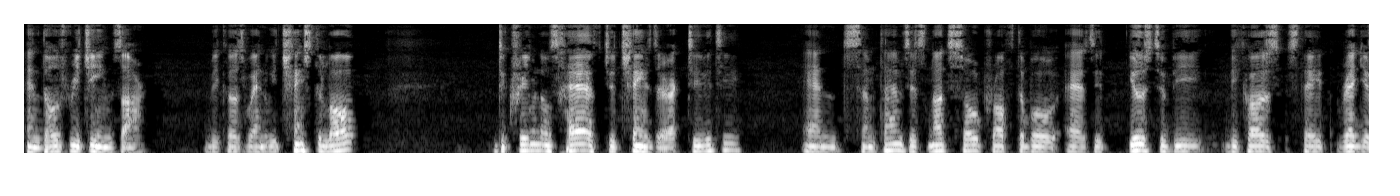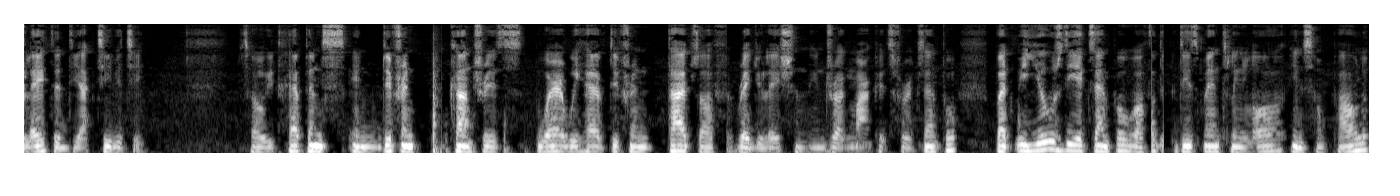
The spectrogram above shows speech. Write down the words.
and those regimes are. Because when we change the law, the criminals have to change their activity, and sometimes it's not so profitable as it used to be because state regulated the activity. So it happens in different countries where we have different types of regulation in drug markets, for example. But we use the example of the dismantling law in Sao Paulo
